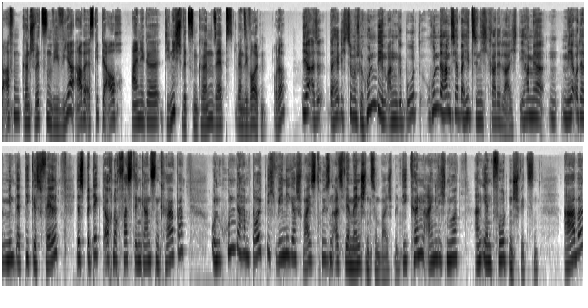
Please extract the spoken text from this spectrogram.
Affen können schwitzen wie wir, aber es gibt ja auch einige, die nicht schwitzen können, selbst wenn sie wollten, oder? Ja, also da hätte ich zum Beispiel Hunde im Angebot. Hunde haben es ja bei Hitze nicht gerade leicht. Die haben ja mehr oder minder dickes Fell. Das bedeckt auch noch fast den ganzen Körper. Und Hunde haben deutlich weniger Schweißdrüsen als wir Menschen zum Beispiel. Die können eigentlich nur an ihren Pfoten schwitzen. Aber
